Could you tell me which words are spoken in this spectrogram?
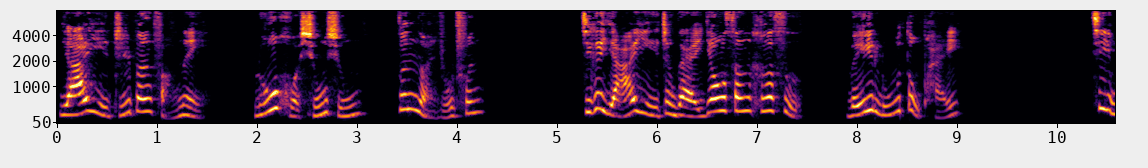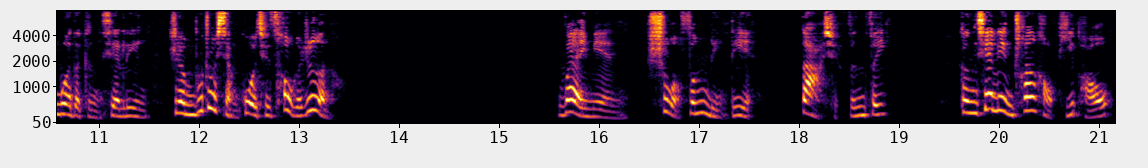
衙役值班房内，炉火熊熊，温暖如春。几个衙役正在吆三喝四，围炉斗牌。寂寞的耿县令忍不住想过去凑个热闹。外面朔风凛冽，大雪纷飞。耿县令穿好皮袍，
